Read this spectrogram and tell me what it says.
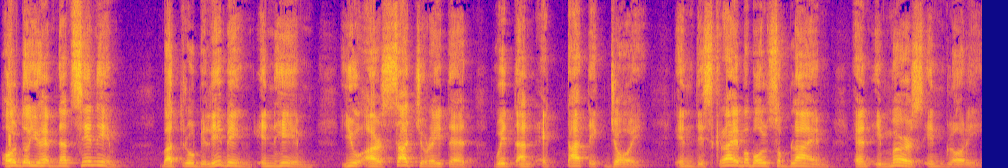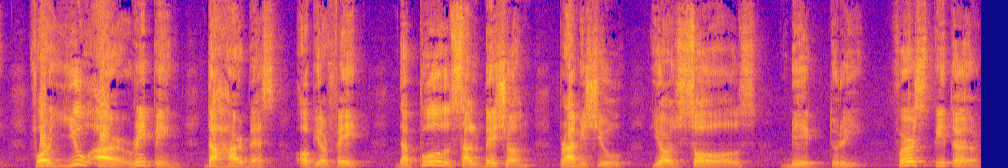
although you have not seen Him, but through believing in Him, you are saturated with an ecstatic joy, indescribable, sublime, and immersed in glory. For you are reaping the harvest of your faith, the full salvation promise you your soul's victory. 1 Peter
